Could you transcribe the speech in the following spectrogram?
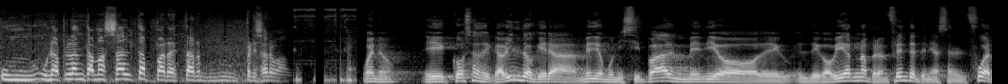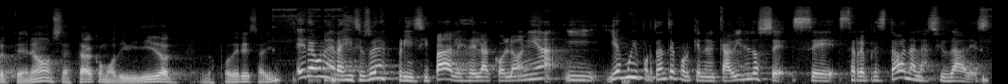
una planta más alta para estar preservado. Bueno, eh, cosas de Cabildo que era medio municipal, medio de, gobierno, pero enfrente tenías el fuerte, ¿no? O sea, está como dividido los poderes ahí. Era una de las instituciones principales de la colonia y, es muy importante porque en el Cabildo se, se, representaban a las ciudades,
